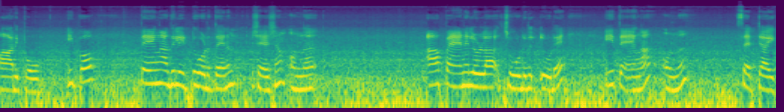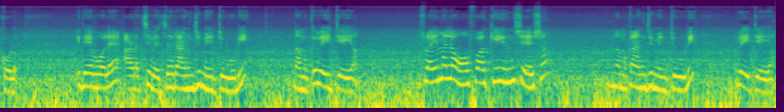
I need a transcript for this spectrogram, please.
മാറിപ്പോവും. ഇപ്പോൾ തേങ്ങ അതിൽ ഇട്ട് കൊടുത്തതിനും ശേഷം ഒന്ന് ആ പാനിലുള്ള ചൂടിലൂടെ ഈ തേങ്ങ ഒന്ന് സെറ്റായിക്കോളും ഇതേപോലെ അടച്ച് വെച്ച് ഒരു അഞ്ച് മിനിറ്റ് കൂടി നമുക്ക് വെയിറ്റ് ചെയ്യാം. ഫ്ലെയിമെല്ലാം ഓഫാക്കിയതിന് ശേഷം നമുക്ക് അഞ്ച് മിനിറ്റ് കൂടി വെയിറ്റ് ചെയ്യാം.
